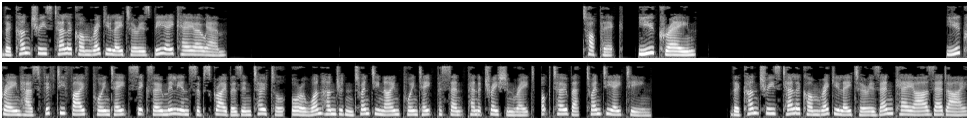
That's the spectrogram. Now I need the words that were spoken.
The country's telecom regulator is BAKOM. Ukraine Ukraine has 55.860 million subscribers in total, or a 129.8% penetration rate, October, 2018. The country's telecom regulator is NKRZI.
